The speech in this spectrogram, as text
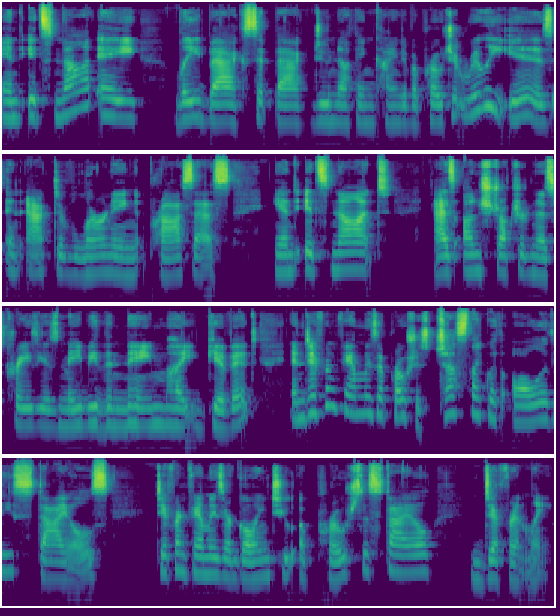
And it's not a laid back, sit back, do nothing kind of approach. It really is an active learning process. And it's not as unstructured and as crazy as maybe the name might give it. And different families approach this, just like with all of these styles, different families are going to approach the style differently.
